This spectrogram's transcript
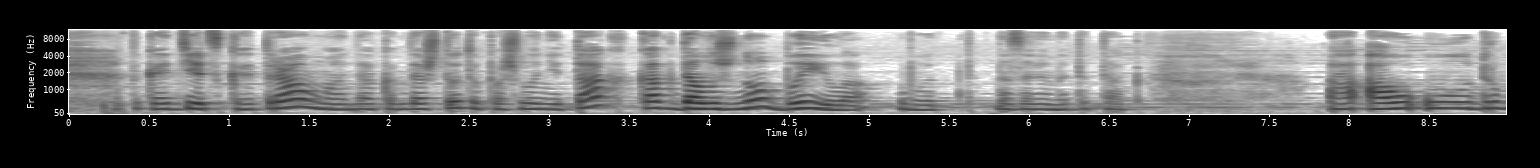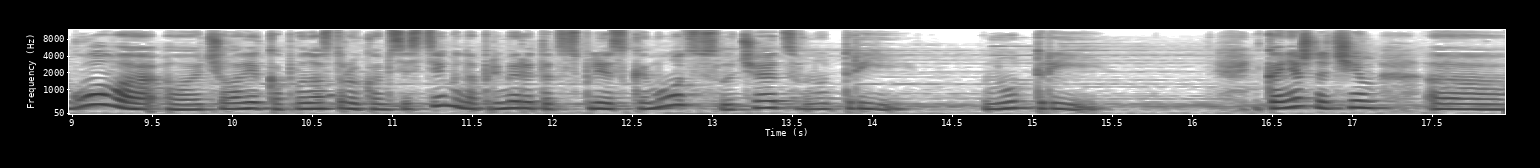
такая детская травма, да, когда что-то пошло не так, как должно было. Вот назовем это так. А, а у, у другого э, человека по настройкам системы, например, этот всплеск эмоций случается внутри. Внутри. И, конечно, чем э,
